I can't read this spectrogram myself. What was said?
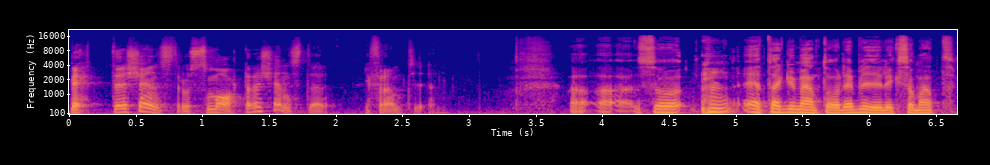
bättre tjänster och smartare tjänster i framtiden. Så ett argument då det blir liksom att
